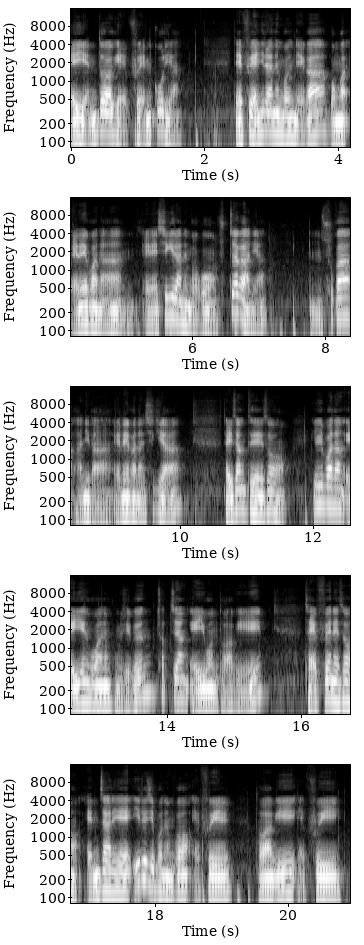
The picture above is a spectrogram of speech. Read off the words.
a n 더하기 fn 꼴이야. fn이라는 건 얘가 뭔가 n에 관한 n의 식이라는 거고 숫자가 아니야. 음, 수가 아니다. n에 관한 식이야. 자, 이 상태에서 일반항 an 구하는 공식은 첫째 항 a1 더하기 자, fn에서 n자리에 1을 집어넣은 거 f1 더하기 f2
